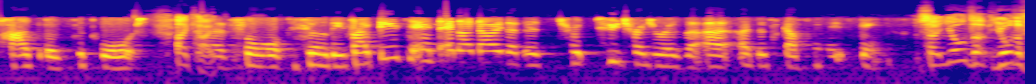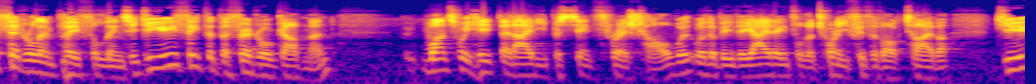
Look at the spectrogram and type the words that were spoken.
targeted support okay. uh, for facilities like this. And, and I know that the tr- two treasurers are, are discussing these things. So you're the you're the federal MP for Lindsay. Do you think that the federal government once we hit that 80% threshold, whether it be the 18th or the 25th of October, do you,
